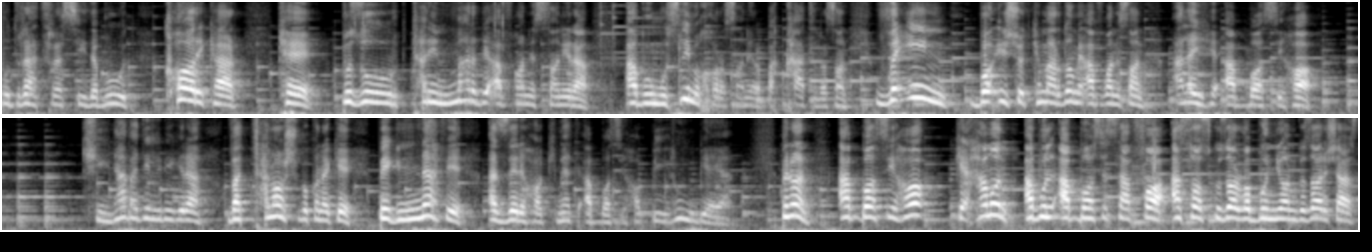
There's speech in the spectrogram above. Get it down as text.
قدرت رسیده بود کاری کرد که بزرگترین مرد افغانستانی را ابو مسلم خراسانی را به قتل رسان. و این باعث شد که مردم افغانستان علیه عباسی ها کینه به دل بگیره و تلاش بکنه که به نحوی از زیر حاکمیت عباسی ها بیرون بیاید. بنان عباسی ها که همون ابوالعباس صفا اساسگذار و بنیانگذارش است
